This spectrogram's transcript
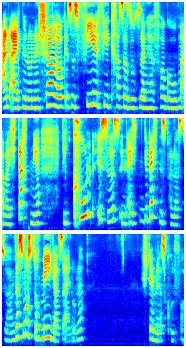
aneignen. Und in Sherlock ist es viel, viel krasser sozusagen hervorgehoben. Aber ich dachte mir, wie cool ist es, in echten Gedächtnispalast zu haben? Das muss doch mega sein, oder? Ich stell mir das cool vor.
